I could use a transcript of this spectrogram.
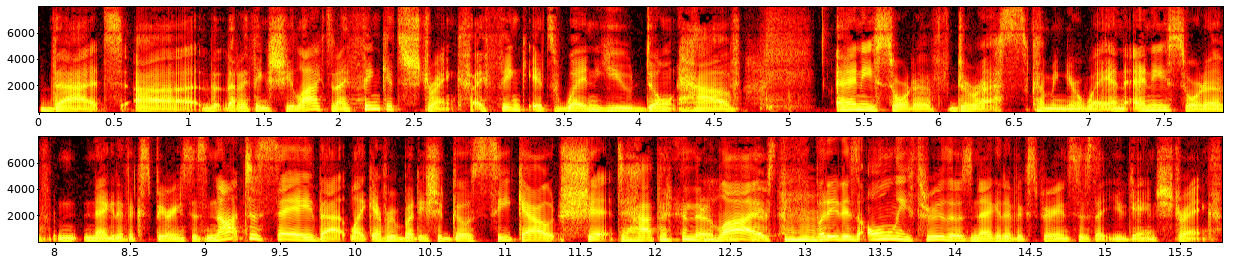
that uh, that I think she lacked, and I think it's strength. I think it's when you don't have any sort of duress coming your way and any sort of negative experiences. Not to say that like everybody should go seek out shit to happen in their mm-hmm. lives, mm-hmm. but it is only through those negative experiences that you gain strength.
